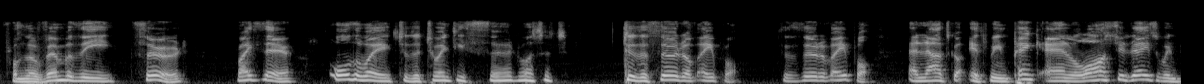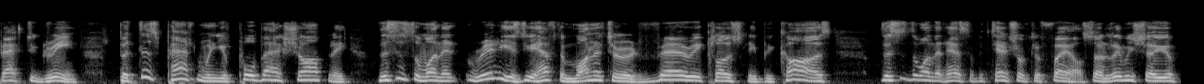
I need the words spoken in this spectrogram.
from November the 3rd, right there, all the way to the 23rd, was it? To the 3rd of April. To the 3rd of April. And now it's got it's been pink and the last two days went back to green. But this pattern, when you pull back sharply, this is the one that really is you have to monitor it very closely because this is the one that has the potential to fail. So let me show you.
